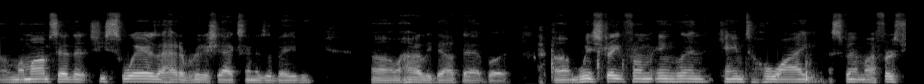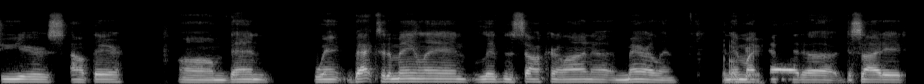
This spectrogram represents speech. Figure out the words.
Uh, my mom said that she swears I had a British accent as a baby. Um, I highly doubt that, but um, went straight from England, came to Hawaii. I spent my first few years out there. Um, then went back to the mainland, lived in South Carolina and Maryland, and then Okay. my dad uh, decided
